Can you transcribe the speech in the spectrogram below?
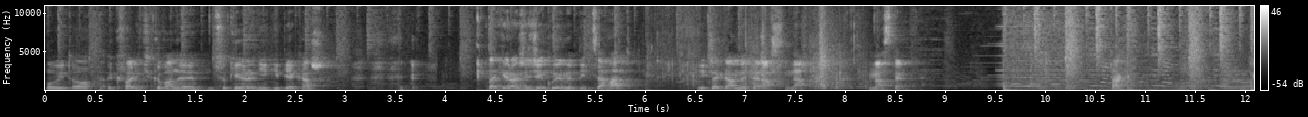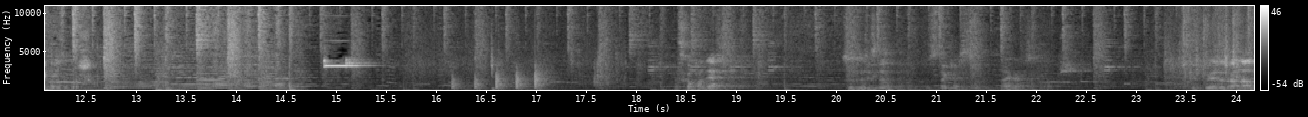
Mówi to kwalifikowany cukiernik i piekarz. W takim razie dziękujemy Pizza Hut i czekamy teraz na następne. Tak? Zagrać, dobrze. Dziękuję, dobranoc.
